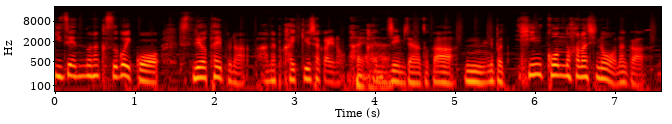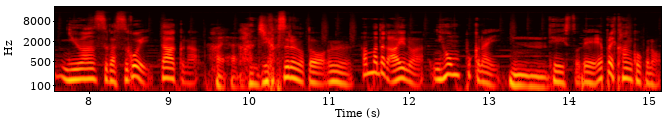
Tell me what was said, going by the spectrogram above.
以前のなんかすごいこう、ステレオタイプな、あのやっぱ階級社会の感じみたいなとか、うん、やっぱ貧困の話のなんか、ニュアンスがすごいダークな。感じがするのと、うん。あんまだからああいうのは日本っぽくないうん。テイストで、やっぱり韓国の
